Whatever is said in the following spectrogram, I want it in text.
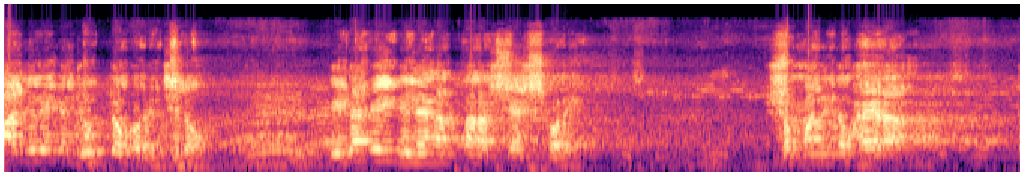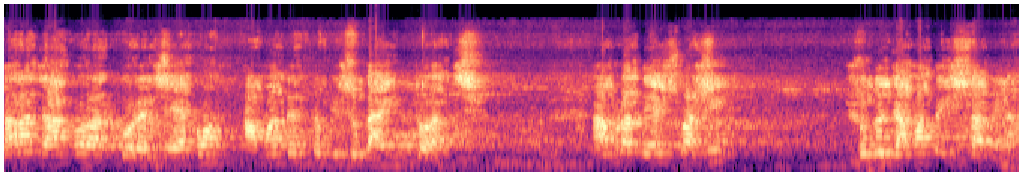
বাজি রেখে যুদ্ধ করেছিল। এটাকেই দিলেন আপনারা শেষ করে। সম্মানিত ভাইয়েরা তারা যা করার করেছে, এখন আমাদের তো কিছু দায়িত্ব আছে। আমরা দেশবাসী শুধু জামাতে ইসলামী না,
